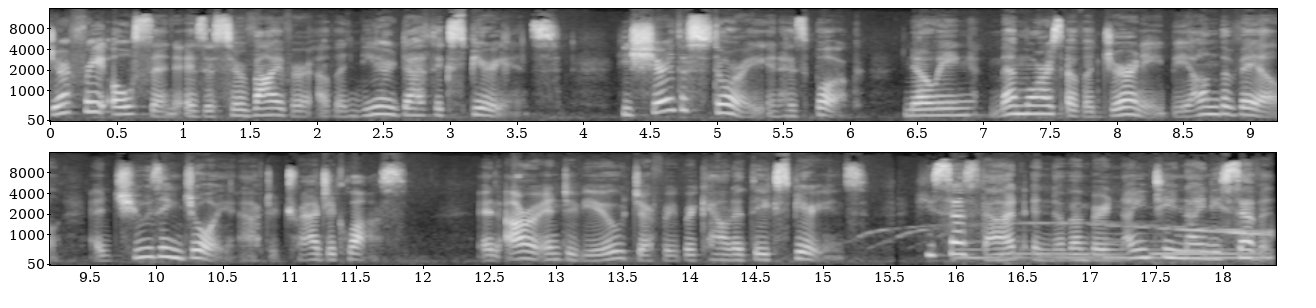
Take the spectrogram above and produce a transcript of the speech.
Jeffrey Olson is a survivor of a near death experience. He shared the story in his book, Knowing Memoirs of a Journey Beyond the Veil and Choosing Joy After Tragic Loss. In our interview, Jeffrey recounted the experience. He says that in November 1997,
